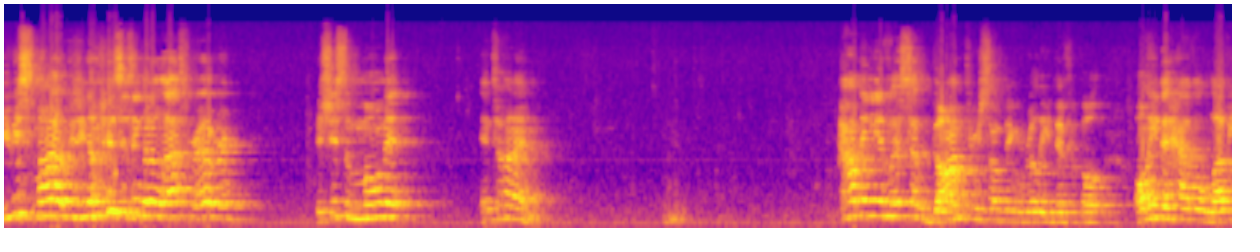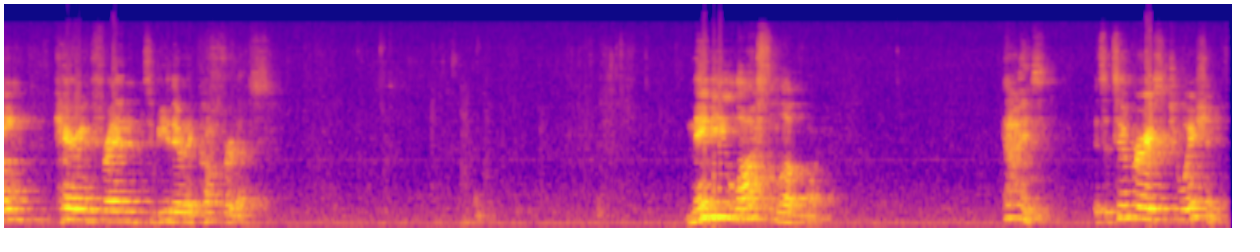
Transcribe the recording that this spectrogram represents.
you be smile because you know this isn't going to last forever. It's just a moment in time. How many of us have gone through something really difficult only to have a loving, caring friend to be there to comfort us. Maybe you lost a loved one. Guys, it's a temporary situation.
